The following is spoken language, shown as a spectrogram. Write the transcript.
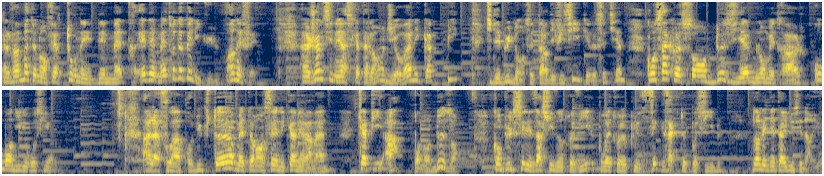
elle va maintenant faire tourner des maîtres et des maîtres de pellicule. En effet, un jeune cinéaste catalan, Giovanni Capi, qui débute dans cet art difficile qui est le septième, consacre son deuxième long métrage au bandit du Roussillon. À la fois producteur, metteur en scène et caméraman, Capi a, pendant deux ans, compulsé les archives de notre ville pour être le plus exact possible dans les détails du scénario.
